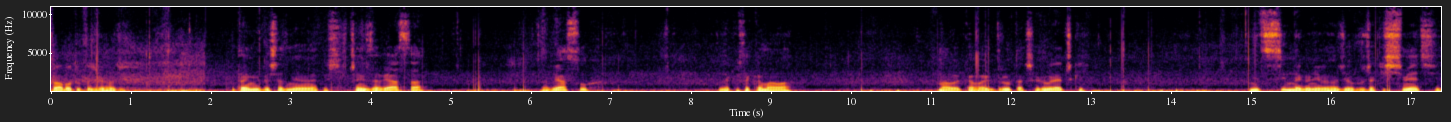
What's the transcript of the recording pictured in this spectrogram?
Słabo tu coś wychodzi. Tutaj mi wyszedł nie wiem jakaś część zawiasa. Zawiasu jakaś taka mała mały kawałek druta czy rureczki. Nic innego nie wychodzi oprócz jakichś śmieci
